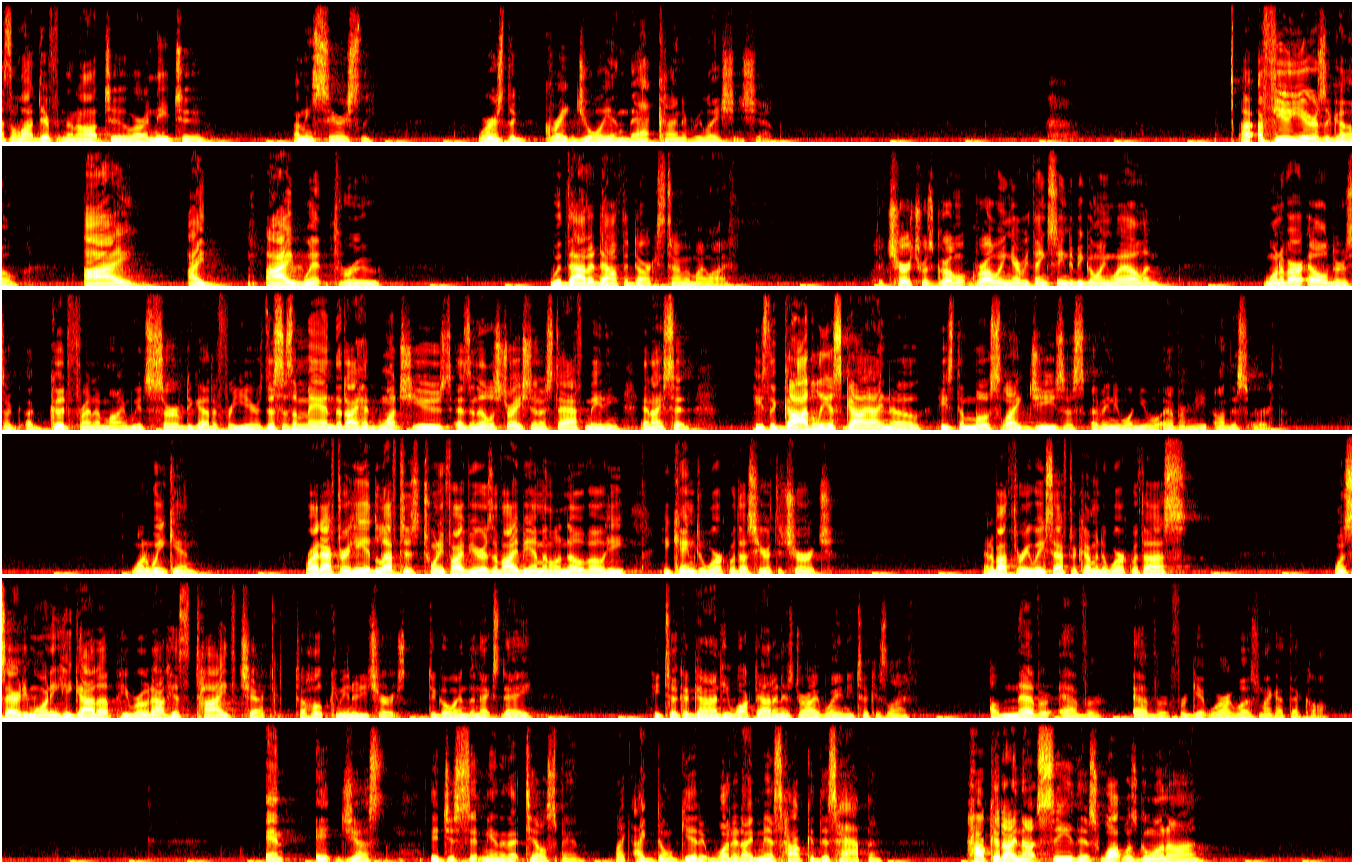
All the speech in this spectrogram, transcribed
That's a lot different than I ought to or I need to. I mean, seriously, where's the great joy in that kind of relationship? A, a few years ago, I, I, I went through, without a doubt, the darkest time of my life. The church was grow, growing, everything seemed to be going well, and one of our elders, a, a, good friend of mine, we had served together for years. This is a man that I had once used as an illustration in a staff meeting, and I said, He's the godliest guy I know. He's the most like Jesus of anyone you will ever meet on this earth. One weekend, right after he had left his 25 years of IBM and Lenovo, he, he came to work with us here at the church. And about three weeks after coming to work with us, one Saturday morning, he got up, he wrote out his tithe check to Hope Community Church to go in the next day. He took a gun, he walked out in his driveway, and he took his life. I'll never, ever, ever forget where I was when I got that call. And it just, it just sent me into that tailspin. Like, I don't get it. What did I miss? How could this happen? How could I not see this? What was going on?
